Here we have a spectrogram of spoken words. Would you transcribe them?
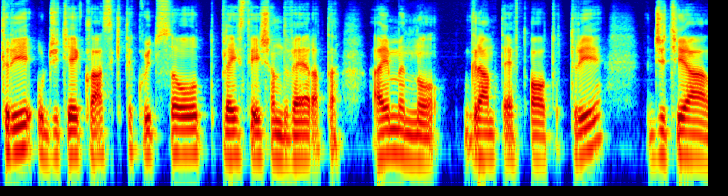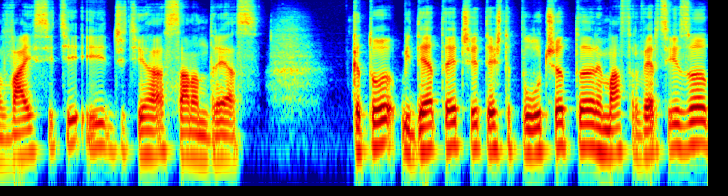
три от GTA класиките, които са от PlayStation 2 ерата, а именно Grand Theft Auto 3, GTA Vice City и GTA San Andreas. Като идеята е, че те ще получат ремастър версии за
